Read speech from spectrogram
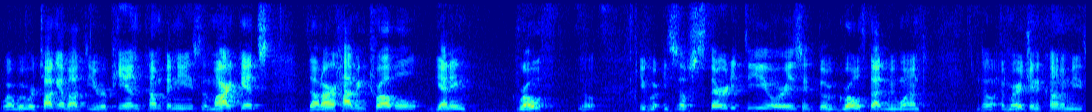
where we were talking about the European companies, the markets that are having trouble getting growth. You know, if it's austerity or is it the growth that we want? You know, emerging economies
